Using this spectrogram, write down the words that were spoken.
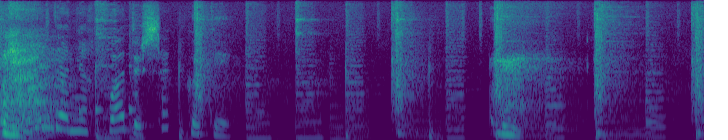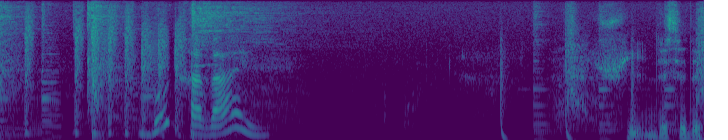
Une dernière fois de chaque côté. Beau travail Je suis décédé.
